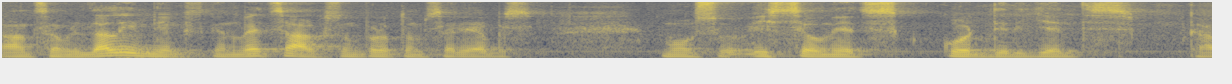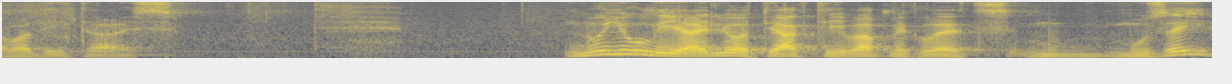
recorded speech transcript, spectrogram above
ansambļa dalībniekus, gan vecākus un, protams, arī abas mūsu izcilnieces kordiriģentes kā vadītājs. Nu, jūlijā ir ļoti aktīvi apmeklēts muzeju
